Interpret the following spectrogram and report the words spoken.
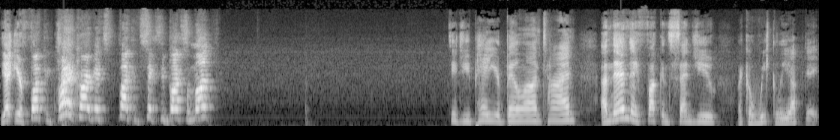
Yet your fucking credit card gets fucking sixty bucks a month. Did you pay your bill on time? And then they fucking send you like a weekly update.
